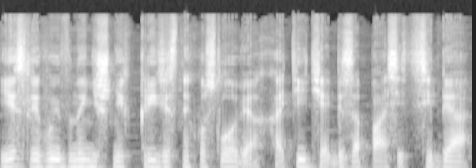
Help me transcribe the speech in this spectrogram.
Если вы в нынешних кризисных условиях хотите обезопасить себя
